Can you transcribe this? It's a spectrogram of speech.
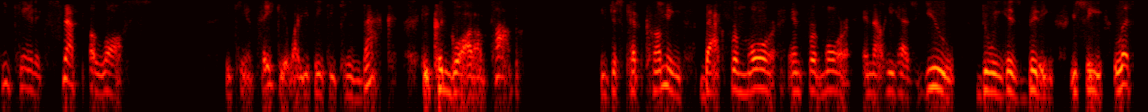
he can't accept a loss. He can't take it. Why do you think he came back? He couldn't go out on top. He just kept coming back for more and for more. And now he has you doing his bidding. You see, let's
